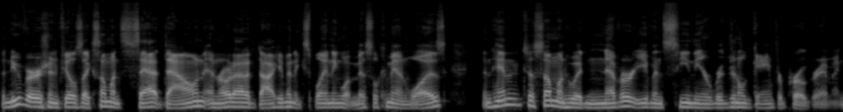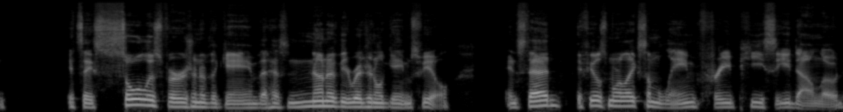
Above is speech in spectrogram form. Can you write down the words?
The new version feels like someone sat down and wrote out a document explaining what Missile Command was, then handed it to someone who had never even seen the original game for programming. It's a soulless version of the game that has none of the original game's feel. Instead, it feels more like some lame free PC download,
